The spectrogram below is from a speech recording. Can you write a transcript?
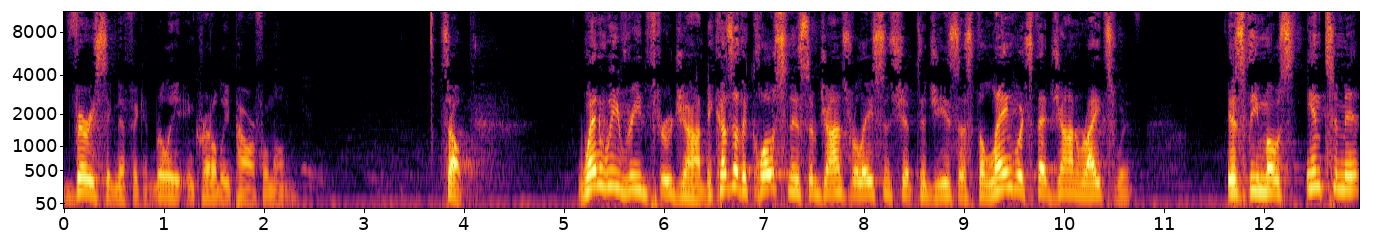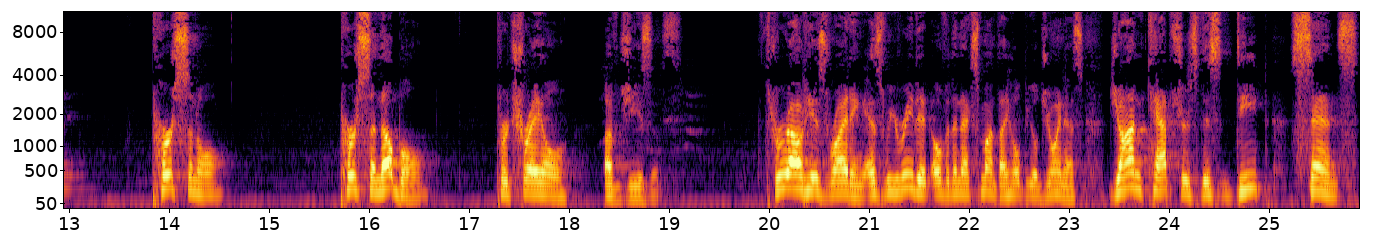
very significant, really incredibly powerful moment. So, when we read through John, because of the closeness of John's relationship to Jesus, the language that John writes with, is the most intimate, personal, personable portrayal of Jesus. Throughout his writing, as we read it over the next month, I hope you'll join us, John captures this deep sense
